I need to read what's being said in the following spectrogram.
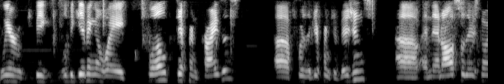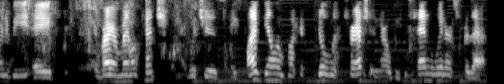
we're be, we'll be giving away 12 different prizes uh, for the different divisions. Uh, and then also there's going to be a environmental catch, which is a five gallon bucket filled with trash, and there will be 10 winners for that.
